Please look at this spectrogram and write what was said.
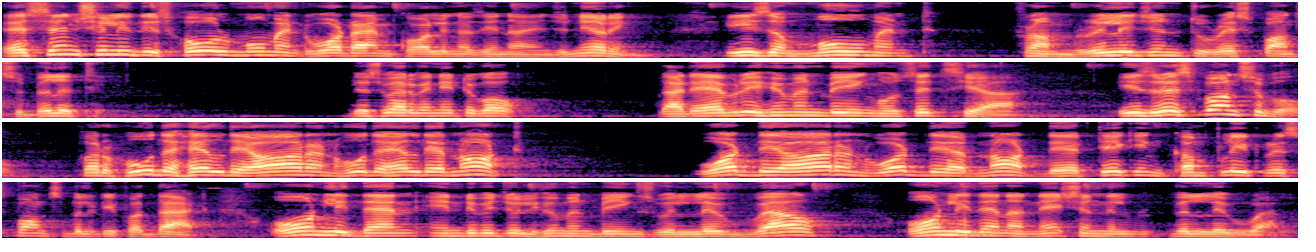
Essentially, this whole movement, what I'm calling as inner engineering, is a movement from religion to responsibility. This is where we need to go. That every human being who sits here is responsible for who the hell they are and who the hell they're not. What they are and what they are not, they're taking complete responsibility for that. Only then individual human beings will live well, only then a nation will, live well.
